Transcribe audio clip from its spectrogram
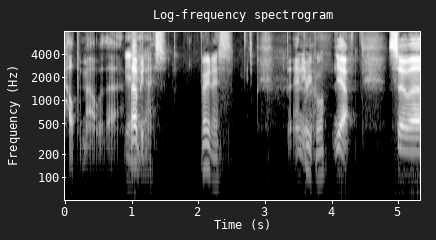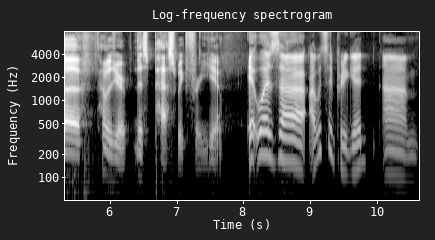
help him out with that. Yeah, That'd be yeah. nice. Very nice. But anyway, Pretty cool. Yeah. So uh, how was your this past week for you? It was, uh, I would say, pretty good. Um,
